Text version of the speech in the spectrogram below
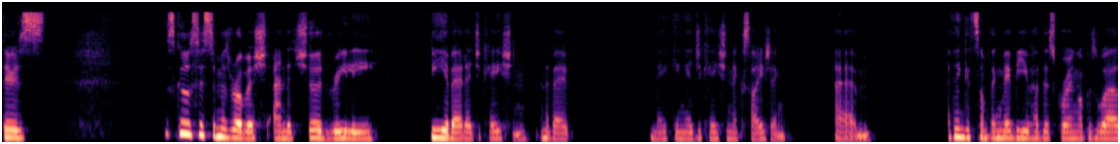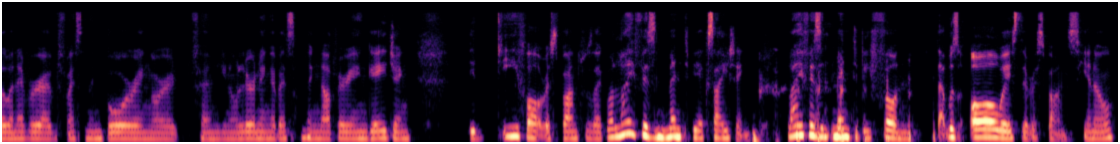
there's the school system is rubbish and it should really be about education and about making education exciting. Um, I think it's something maybe you had this growing up as well. Whenever I would find something boring or found, you know, learning about something not very engaging, default response was like, well, life isn't meant to be exciting. Life isn't meant to be fun. That was always the response, you know?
